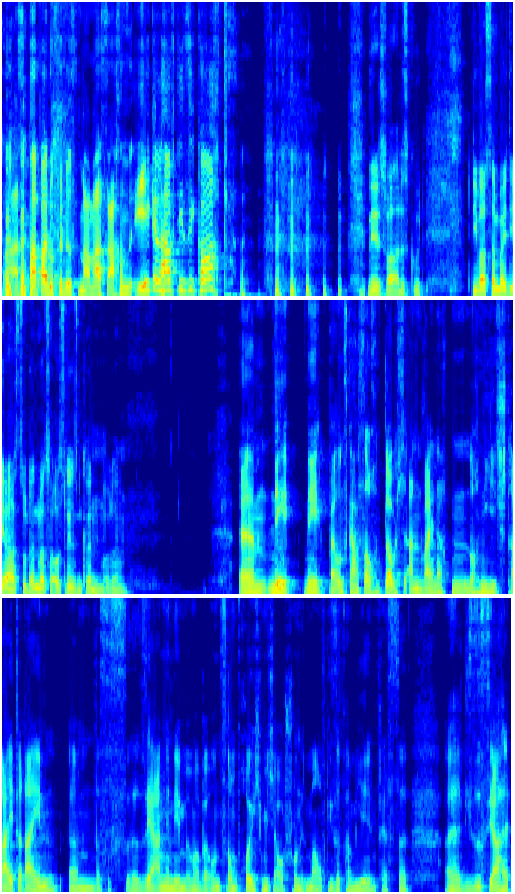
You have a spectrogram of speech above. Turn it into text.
Was, Papa, du findest Mamas Sachen ekelhaft, die sie kocht? nee, es war alles gut. Wie war es denn bei dir? Hast du dann was auslesen können, oder? Ähm, nee, nee. Bei uns gab es auch, glaube ich, an Weihnachten noch nie Streitereien. Ähm, das ist äh, sehr angenehm immer bei uns. Darum freue ich mich auch schon immer auf diese Familienfeste. Äh, dieses Jahr halt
